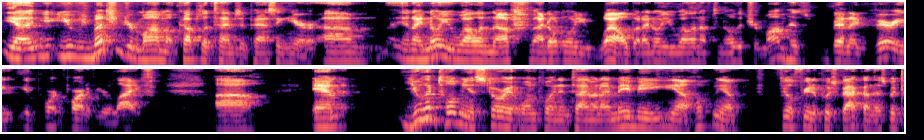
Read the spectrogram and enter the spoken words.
yeah, you, have mentioned your mom a couple of times in passing here. Um, and I know you well enough. I don't know you well, but I know you well enough to know that your mom has been a very important part of your life. Uh, and you had told me a story at one point in time, and I may be, you know, hope, you know, feel free to push back on this, but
